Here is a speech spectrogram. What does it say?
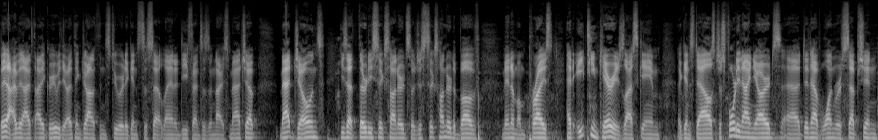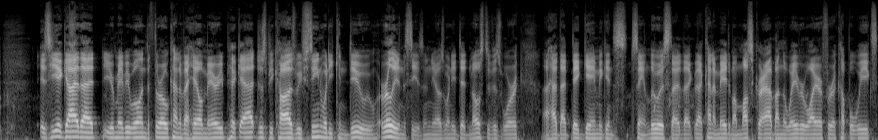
but yeah, I, I, agree with you. I think Jonathan Stewart against this Atlanta defense is a nice matchup. Matt Jones, he's at 3,600, so just 600 above minimum price. Had 18 carries last game against Dallas, just 49 yards. Uh, did have one reception. Is he a guy that you're maybe willing to throw kind of a Hail Mary pick at just because we've seen what he can do early in the season? You know, is when he did most of his work. Uh, had that big game against St. Louis that, that, that kind of made him a must grab on the waiver wire for a couple weeks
